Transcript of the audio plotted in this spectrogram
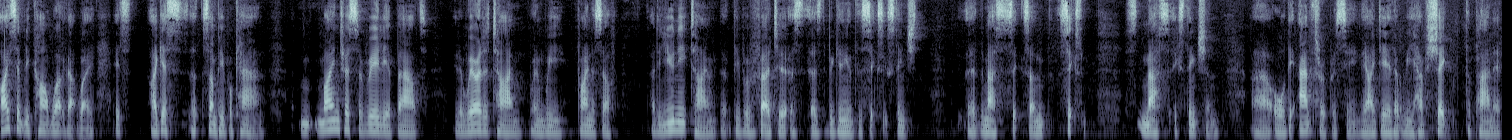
I simply can't work that way. It's, I guess some people can my interests are really about, you know, we're at a time when we find ourselves at a unique time that people refer to as, as the beginning of the sixth extinction, uh, the mass six, um, sixth mass extinction, uh, or the Anthropocene, the idea that we have shaped the planet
